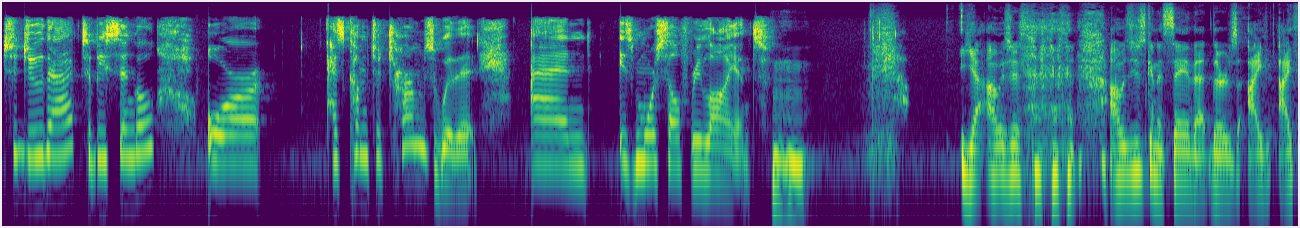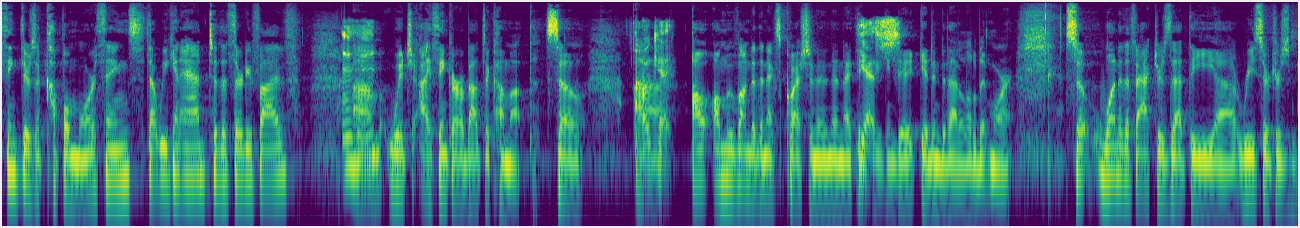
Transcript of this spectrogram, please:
to do that, to be single, or has come to terms with it and is more self reliant. Mm-hmm. Yeah, I was just I was just going to say that there's I I think there's a couple more things that we can add to the 35 mm-hmm. um, which I think are about to come up. So uh, okay. I'll, I'll, move on to the next question, and then I think yes. we can d- get into that a little bit more. So, one of the factors that the uh, researchers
